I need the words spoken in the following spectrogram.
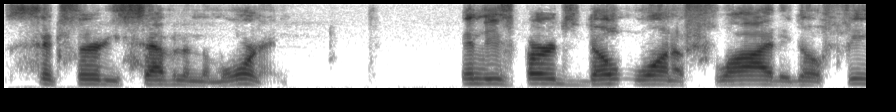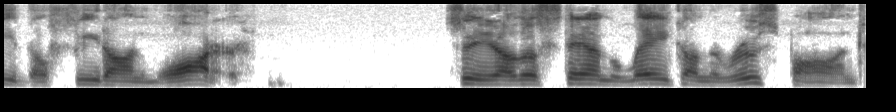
6:37 in the morning. And these birds don't want to fly to go feed. They'll feed on water. So, you know, they'll stay on the lake on the roost pond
